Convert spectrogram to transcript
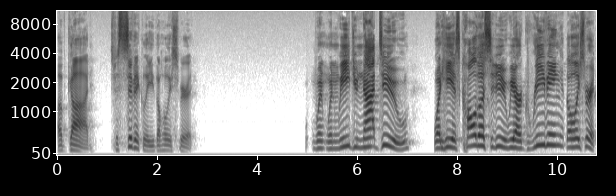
of God, specifically the Holy Spirit. When, when we do not do what He has called us to do, we are grieving the Holy Spirit.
